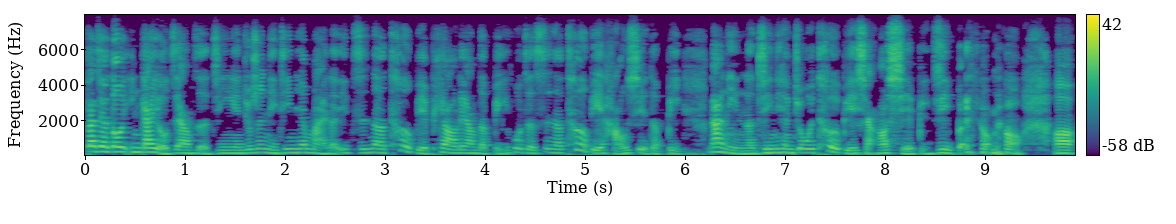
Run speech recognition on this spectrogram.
大家都应该有这样子的经验，就是你今天买了一支呢特别漂亮的笔，或者是呢特别好写的笔，那你呢今天就会特别想要写笔记本，有没有啊？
